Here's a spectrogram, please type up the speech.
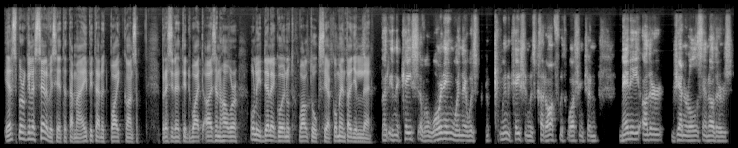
Ellsbergille selvisi, että tämä ei pitänyt paikkaansa. Presidentti Dwight Eisenhower oli delegoinut valtuuksia komentajilleen. But in the case of a warning when there was communication was cut off with Washington, many other generals and others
